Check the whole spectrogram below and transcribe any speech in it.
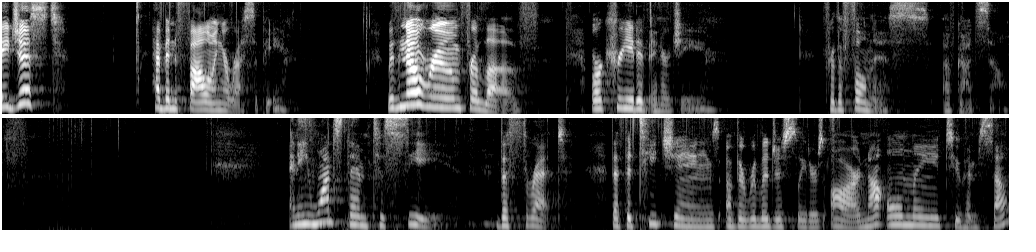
they just have been following a recipe with no room for love or creative energy for the fullness of God's self. And he wants them to see the threat that the teachings of the religious leaders are, not only to himself,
